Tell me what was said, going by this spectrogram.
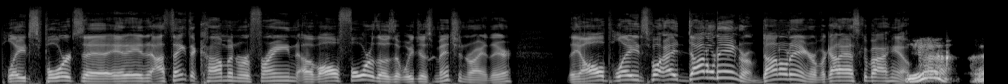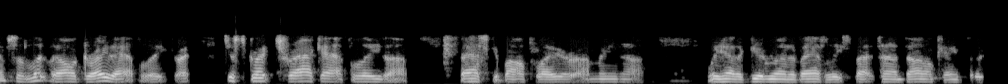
played sports. Uh, and, and, I think the common refrain of all four of those that we just mentioned right there, they all played sport. Hey, Donald Ingram, Donald Ingram. I got to ask about him. Yeah, absolutely. All great athlete, great, just a great track athlete, uh, basketball player. I mean, uh, we had a good run of athletes by the time Donald came through.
